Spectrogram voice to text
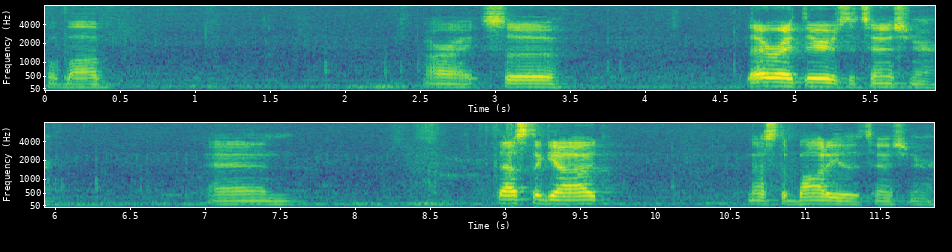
Well, Bob. All right, so that right there is the tensioner, and that's the guide. And that's the body of the tensioner.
